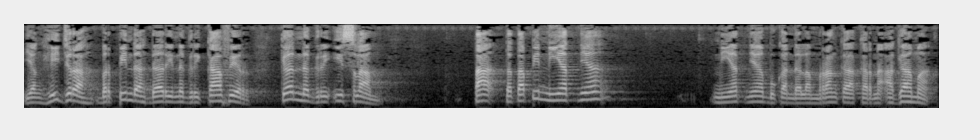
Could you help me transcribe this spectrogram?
yang hijrah berpindah dari negeri kafir ke negeri Islam. Tak, tetapi niatnya niatnya bukan dalam rangka karena agama.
